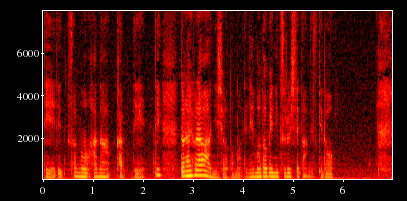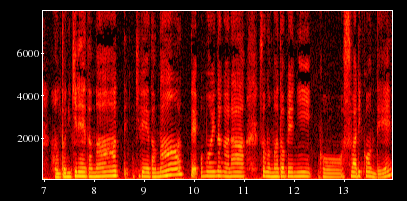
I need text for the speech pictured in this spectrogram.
てでその花買ってでドライフラワーにしようと思ってね窓辺に吊るしてたんですけど本当に綺麗だなーって綺麗だなーって思いながらその窓辺にこう座り込んで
